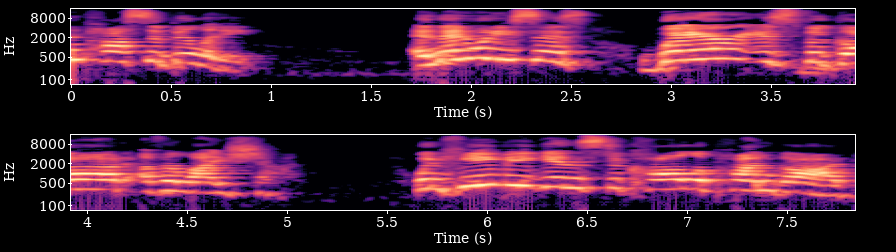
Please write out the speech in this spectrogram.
impossibility. And then when he says, Where is the God of Elisha? When he begins to call upon God,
